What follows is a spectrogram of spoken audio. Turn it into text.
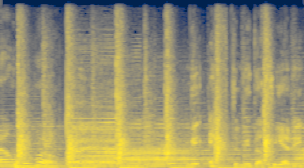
around the world. Med eftermiddags-Erik.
